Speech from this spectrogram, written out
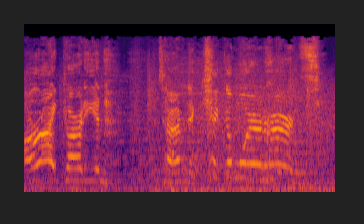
All right, Guardian. Time to kick him where it hurts.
